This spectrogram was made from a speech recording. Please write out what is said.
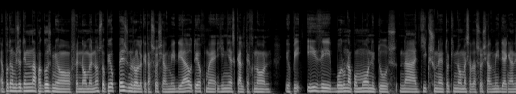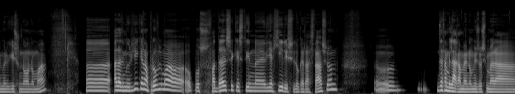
Οπότε νομίζω ότι είναι ένα παγκόσμιο φαινόμενο, στο οποίο παίζουν ρόλο και τα social media, ότι έχουμε γενιές καλλιτεχνών, οι οποίοι ήδη μπορούν από μόνοι τους να αγγίξουν το κοινό μέσα από τα social media για να δημιουργήσουν όνομα. Ε, αλλά δημιουργεί και ένα πρόβλημα, όπως φαντάζεσαι, και στην ε, διαχείριση των καταστάσεων. Ε, δεν θα μιλάγαμε, νομίζω, σήμερα,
